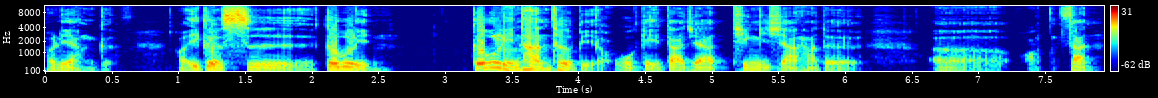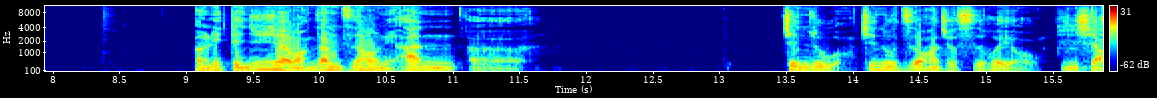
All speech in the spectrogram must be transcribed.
有两个。好，一个是哥布林，哥布林它很特别哦。我给大家听一下它的呃网站。呃，你点进去的网站之后，你按呃进入，进入之后它就是会有音效。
